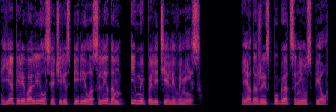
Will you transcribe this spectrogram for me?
Я перевалился через перила следом, и мы полетели вниз. Я даже испугаться не успел,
